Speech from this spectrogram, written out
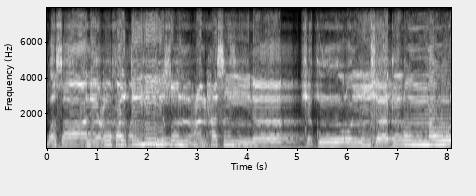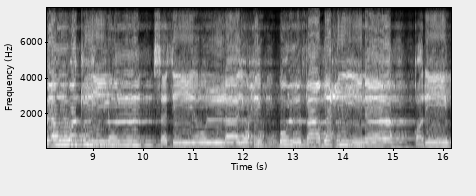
وصانع خلقه صنعا حسينا. شكور شاكر مولى وكيل ستير لا يحب الفاضحين. قريب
